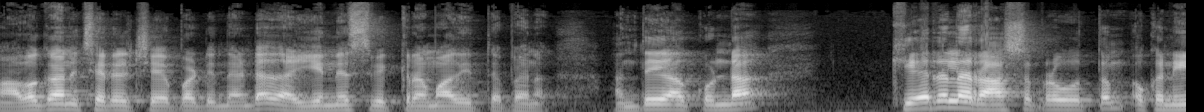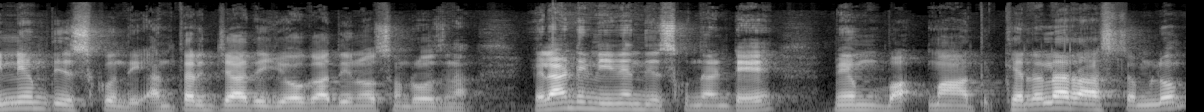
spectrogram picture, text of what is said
అవగాహన చర్యలు చేపట్టిందంటే అది ఐఎన్ఎస్ విక్రమాదిత్య పైన. అంతేకాకుండా కేరళ రాష్ట్ర ప్రభుత్వం ఒక నిర్ణయం తీసుకుంది అంతర్జాతీయ యోగా దినోత్సవం రోజున. ఎలాంటి నిర్ణయం తీసుకుందంటే మేము మా కేరళ రాష్ట్రంలో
